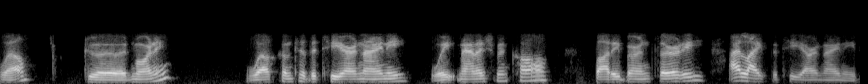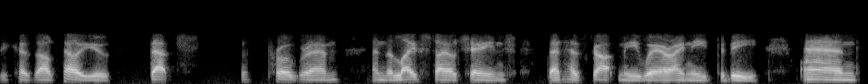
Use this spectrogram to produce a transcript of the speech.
Well, good morning. Welcome to the TR90 weight management call, Body Burn 30. I like the TR90 because I'll tell you that's the program and the lifestyle change that has got me where I need to be. And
